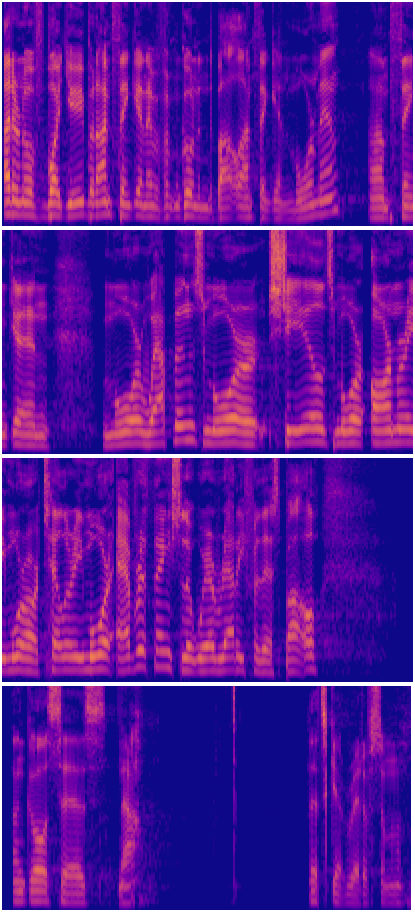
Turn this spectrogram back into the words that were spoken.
I don't know about you, but I'm thinking if I'm going into battle, I'm thinking more men. I'm thinking more weapons, more shields, more armory, more artillery, more everything so that we're ready for this battle. And God says, nah, let's get rid of some of them.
